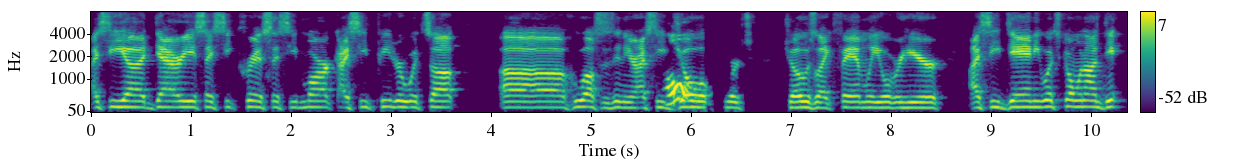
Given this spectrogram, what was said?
I see uh Darius, I see Chris, I see Mark, I see Peter. What's up? Uh, who else is in here? I see Oh. Joe, of course. Joe's like family over here. I see Danny. What's going on? Da-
